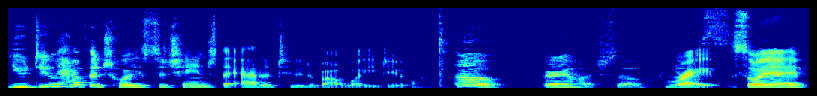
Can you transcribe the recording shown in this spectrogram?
you do have the choice to change the attitude about what you do. Oh, very much so. Right. Yes. So I have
